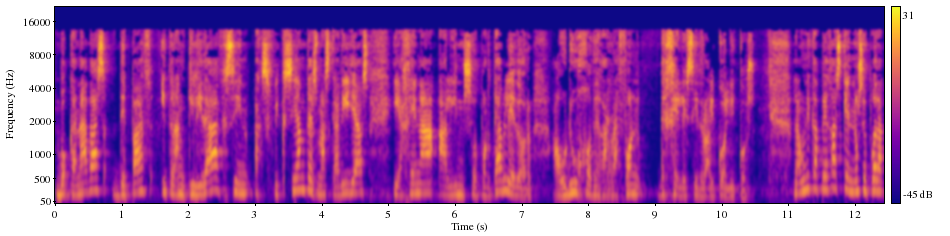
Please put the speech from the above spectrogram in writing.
bocanadas de paz y tranquilidad sin asfixiantes mascarillas y ajena al insoportable hedor a orujo de garrafón de geles hidroalcohólicos. La única pega es que no se pueda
